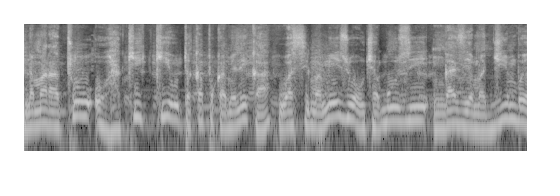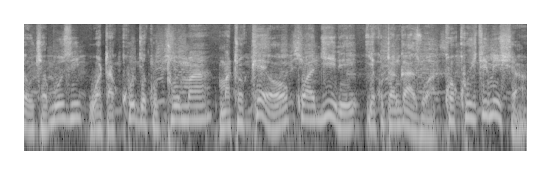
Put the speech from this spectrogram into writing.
na mara tu uhakiki utakapokamilika, wasimamizi wa uchaguzi ngazi ya majimbo ya uchaguzi watakuja kutuma matokeo kwa ajili ya kutangazwa. Kwa kuhitimisha,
